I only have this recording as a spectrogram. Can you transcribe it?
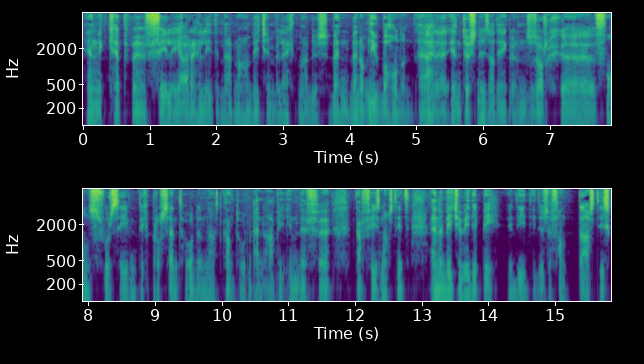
En ik heb uh, vele jaren geleden daar nog een beetje in belegd, maar dus ben, ben opnieuw begonnen. Ah, ja. Intussen is dat eigenlijk een zorgfonds voor 70% geworden naast kantoren en AB InBev cafés nog steeds. En een beetje WDP, die, die dus een fantastisch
